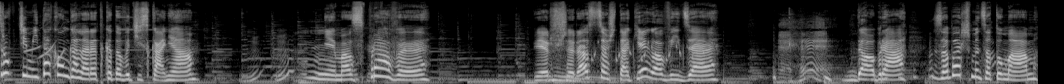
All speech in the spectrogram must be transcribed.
Zróbcie mi taką galaretkę do wyciskania. Nie ma sprawy. Pierwszy raz coś takiego widzę. Dobra, zobaczmy co tu mam.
